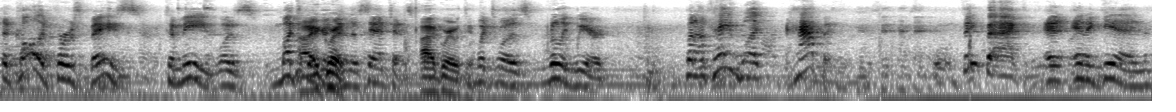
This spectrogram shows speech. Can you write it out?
the call at first base to me was much I bigger agree. than the Sanchez. I agree with you. which was really weird. But I'll tell you what happened. Think back, and, and again,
